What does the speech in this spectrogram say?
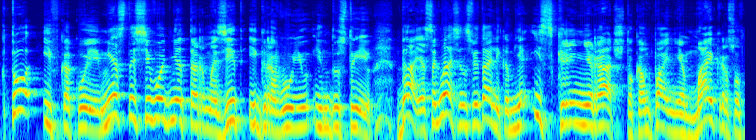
кто и в какое место сегодня тормозит игровую индустрию. Да, я согласен с Виталиком, я искренне рад, что компания Microsoft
